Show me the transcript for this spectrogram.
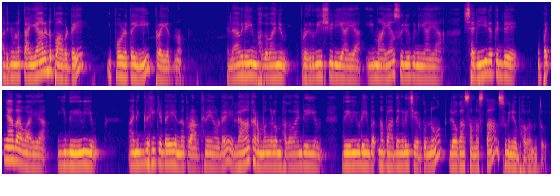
അതിനുള്ള തയ്യാറെടുപ്പാവട്ടെ ഇപ്പോഴത്തെ ഈ പ്രയത്നം. എല്ലാവരെയും ഭഗവാനും പ്രകൃതീശ്വരിയായ ഈ മായാസ്വരൂപിണിയായ ശരീരത്തിന്റെ ഉപജ്ഞാതാവായ ഈ ദേവിയും അനുഗ്രഹിക്കട്ടെ എന്ന പ്രാർത്ഥനയോടെ എല്ലാ കർമ്മങ്ങളും ഭഗവാന്റെയും ദേവിയുടെയും പത്മപാദങ്ങളിൽ ചേർക്കുന്നു. ലോകാസമസ്ത സുഖിനോ ഭവന്തു.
